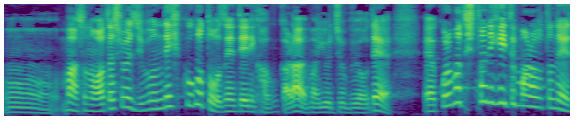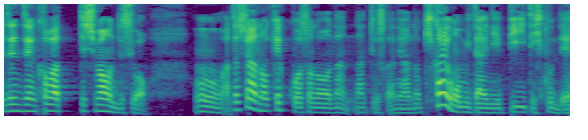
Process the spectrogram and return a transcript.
うん。まあその私は自分で弾くことを前提に書くから、まあ YouTube 用で、えー、これまた人に弾いてもらうとね、全然変わってしまうんですよ。うん。私はあの結構その、なん、なんていうんですかね、あの、機械音みたいにピーって弾くんで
